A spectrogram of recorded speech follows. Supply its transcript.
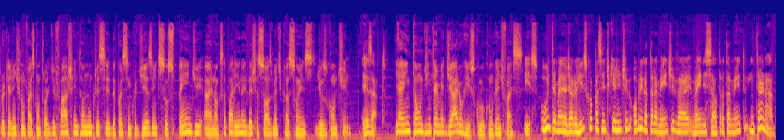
Porque a gente não faz controle de faixa, então não precisa. Depois de cinco dias, a gente suspende a enoxaparina e deixa só as medicações de uso contínuo. Exato. E aí, então, de intermediário risco, Lu, como que a gente faz? Isso. O intermediário risco é o paciente que a gente obrigatoriamente vai, vai iniciar o tratamento internado.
